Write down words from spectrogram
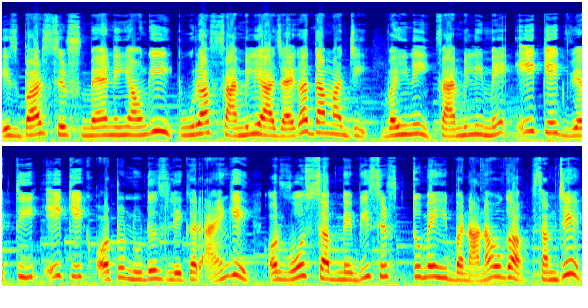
इस बार सिर्फ़ मैं नहीं आऊँगी, पूरा फैमिली आ जाएगा दामाद जी वही नहीं, फैमिली में एक एक व्यक्ति एक एक ऑटो नूडल्स लेकर आएँगे और वो सब में भी सिर्फ़ तुम्हें ही बनाना होगा, समझे?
